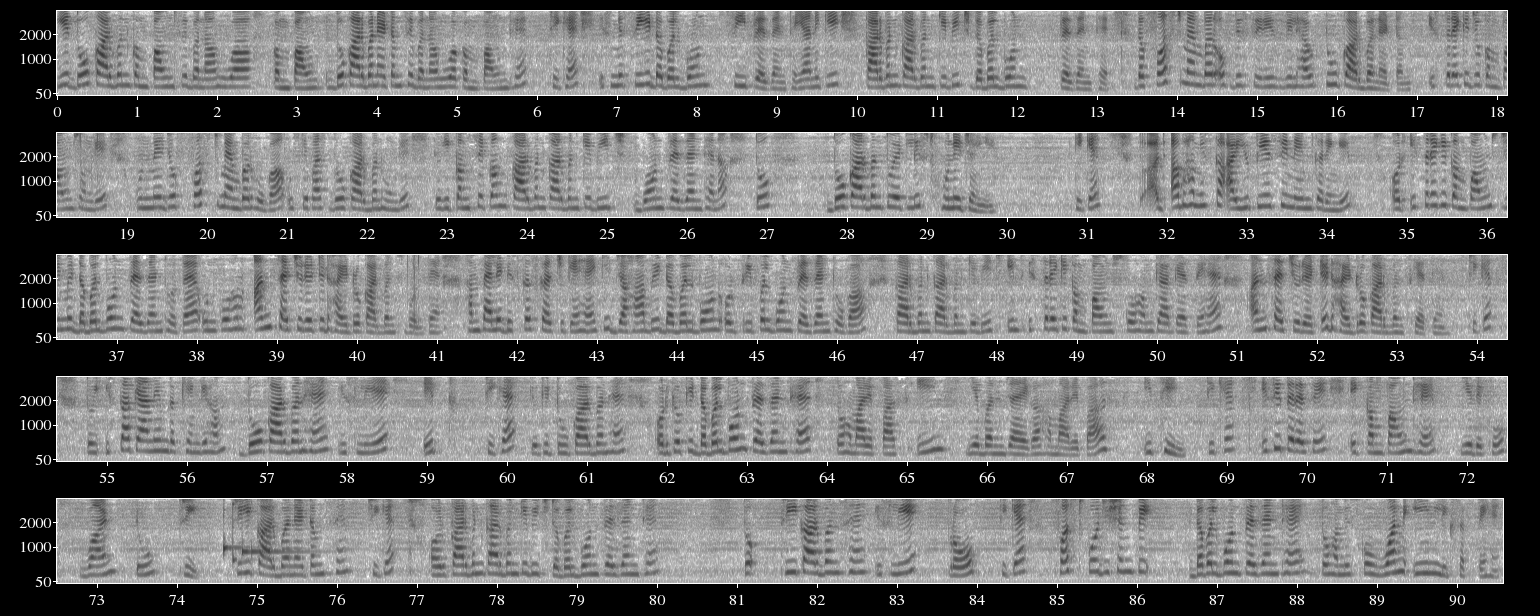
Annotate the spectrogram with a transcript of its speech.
ये दो कार्बन कंपाउंड से बना हुआ कंपाउंड दो कार्बन एटम से बना हुआ कंपाउंड है, ठीक है? इसमें C double bond C present है, यानी कि कार्बन कार्बन के बीच डबल बोन प्रेजेंट है। The first member of this series will have two carbon atoms इस तरह के जो कंपाउंड्स होंगे, उनमें जो फ़र्स्ट मेंबर होगा, उसके पास दो कार्बन होंगे, क्योंकि कम से कम कार्बन कार्बन के बीच बॉन्ड प्रेजेंट है ना तो दो कार्बन तो एटलीस्ट होने चाहिए। ठीक है? तो अब हम इसका आई नेम करेंगे और इस तरह के कंपाउंड्स जिनमें डबल बोन प्रेजेंट होता है, उनको हम अनसेचुरेटेड हाइड्रोकार्बन्स बोलते हैं। हम पहले डिस्कस कर चुके हैं कि जहाँ भी डबल बोन और ट्रिपल बोन प्रेजेंट होगा कार्बन कार्बन के बीच, इन, इस तरह के कंपाउंड्स को हम क्या कहते हैं? अनसेचुरेटेड हाइड्रोकार्बन्स कहते हैं। ठीक है? तो इसका क्या नेम रखेंगे हम? दो कार्बन हैं, इसलिए इथ ठीक है? क्योंकि टू कार्बन है। और क्योंकि डबल बोन प्रेजेंट है तो हमारे पास इन, ये बन जाएगा हमारे पास इथिन ठीक है? इसी तरह से एक कंपाउंड है, ये देखो one two three three carbon atoms हैं, ठीक है? और कार्बन कार्बन के बीच डबल बोन प्रेजेंट है। तो थ्री कार्बन्स हैं, इसलिए प्रोप ठीक है? फ़र्स्ट पोजिशन पे डबल बोन प्रेजेंट है तो हम इसको वन इन लिख सकते हैं।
